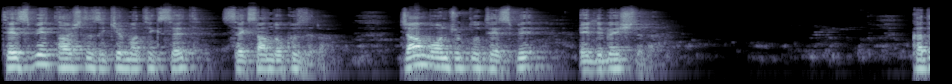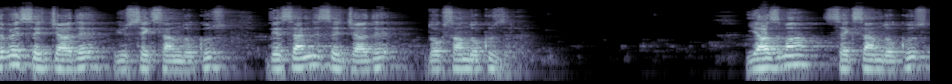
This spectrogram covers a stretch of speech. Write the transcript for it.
Tesbih taşlı zikir matik set 89 lira. Cam boncuklu tesbih 55 lira. Kadıve seccade 189, desenli seccade 99 lira. Yazma 89,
